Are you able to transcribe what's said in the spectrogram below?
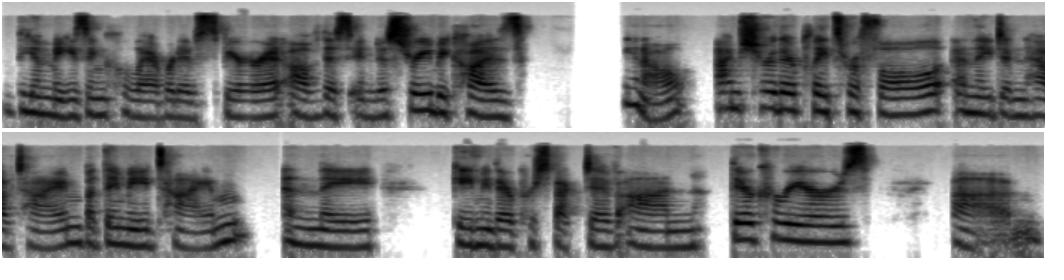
the amazing collaborative spirit of this industry because, you know, I'm sure their plates were full and they didn't have time, but they made time and they gave me their perspective on their careers um,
